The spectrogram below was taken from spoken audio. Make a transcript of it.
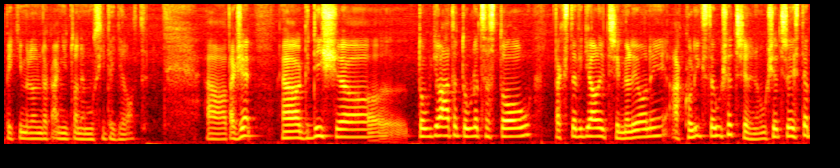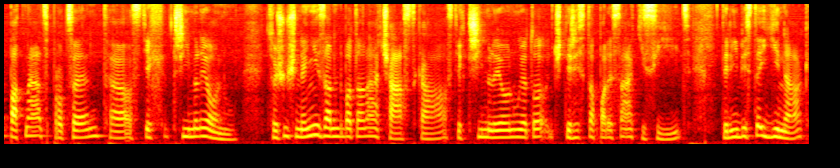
5 milionů, tak ani to nemusíte dělat. Takže když to uděláte touhle cestou, tak jste vydělali 3 miliony a kolik jste ušetřili? No ušetřili jste 15% z těch 3 milionů, což už není zanedbatelná částka, z těch 3 milionů je to 450 tisíc, který byste jinak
